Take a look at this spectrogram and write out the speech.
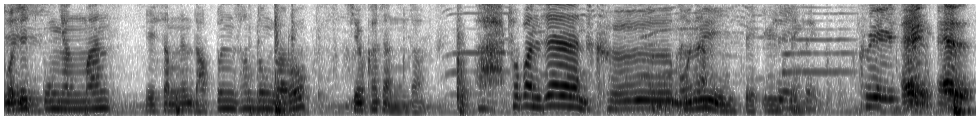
거짓 공약만 일삼는 나쁜 선동가로 기억하지 않는다. 아, 첫 번째는 그 뭐냐? 그의 일생. 일생. 그의 일생? L.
